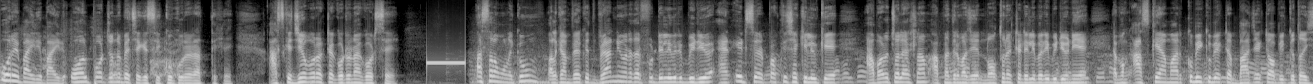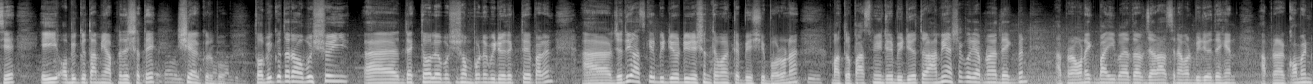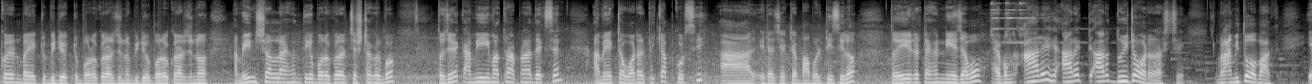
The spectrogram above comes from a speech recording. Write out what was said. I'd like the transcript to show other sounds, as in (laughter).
ওরে বাইরে বাইরে। অল্পর জন্য বেঁচে গেছি কুকুরের হাত থেকে। আজকে যে বড় একটা ঘটনা ঘটছে আসসালামু আলাইকুম, welcome back with brand new another food delivery video and it's year প্রকৃষা কিলুকে আবারও চলে আসলাম আপনাদের মাঝে নতুন একটা ডেলিভারি ভিডিও নিয়ে এবং আজকে আমার খুবই খুবই একটা বাজে একটা অভিজ্ঞতা হয়েছে। এই অভিজ্ঞতা আমি আপনাদের সাথে শেয়ার করব। তো অভিজ্ঞতাটা অবশ্যই দেখতে হলে অবশ্যই সম্পূর্ণ ভিডিও দেখতে পারেন। আর যদিও আজকের ভিডিও ডিউরেশন তেমন একটা বেশি বড় না, মাত্র পাঁচ মিনিটের ভিডিও তো আমি আশা করি আপনারা দেখবেন, আপনারা অনেক ভাই বাদার যারা আছেন আমার ভিডিও দেখেন, আপনারা কমেন্ট করেন ভাই একটু ভিডিও একটু বড় করার জন্য ভিডিও বড় করার জন্য আমি ইনশাল্লাহ এখন থেকে বড় করার চেষ্টা করব। তো যাই আমি মাত্র আপনারা দেখছেন, আমি একটা ওয়াটার পিক আপ করছি, আর এটা হচ্ছে একটা বাবল টি ছিল। তো এই অর্ডারটা এখন নিয়ে যাব, এবং আরে, আরেক আরও দুইটা অর্ডার আসছে। মানে আমি তো অবাক,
